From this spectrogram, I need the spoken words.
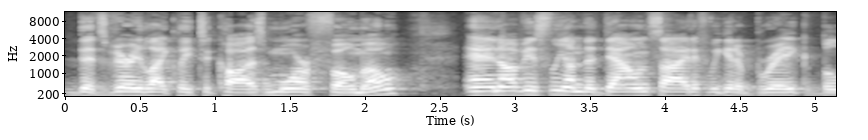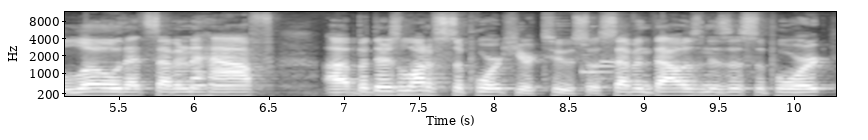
that's very likely to cause more FOMO. And obviously on the downside, if we get a break below that 7.5, uh, but there's a lot of support here too. So 7,000 is a support,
